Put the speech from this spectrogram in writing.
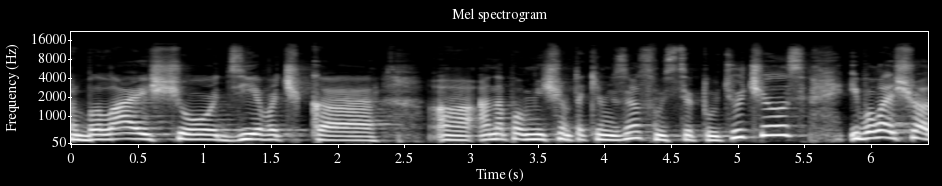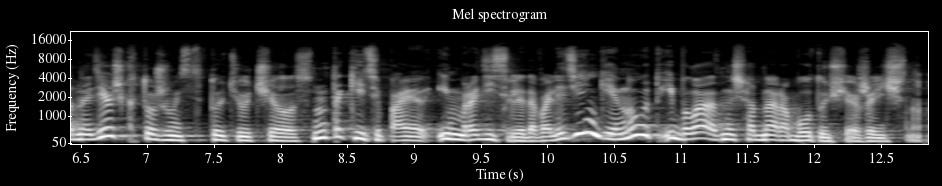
была еще девочка, а, она, по-моему, ничем таким не занималась, в институте училась. И была еще одна девочка, тоже в институте училась. Ну, такие, типа, им родители давали деньги. Ну, вот, и была, значит, одна работающая женщина.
